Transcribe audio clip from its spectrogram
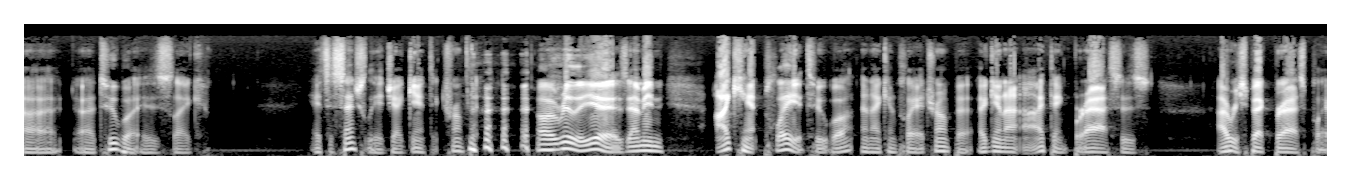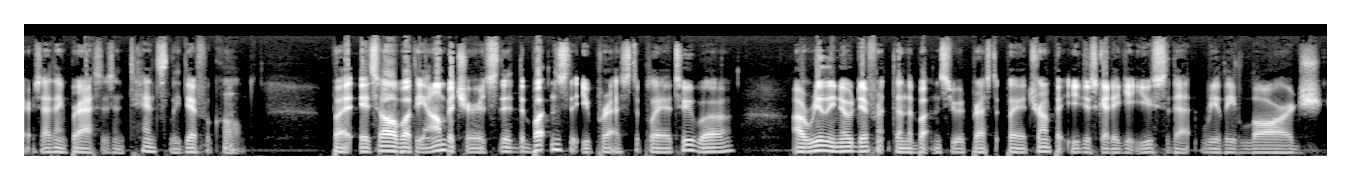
uh, a tuba is like it's essentially a gigantic trumpet. oh, it really is. I mean, I can't play a tuba, and I can play a trumpet. Again, I, I think brass is. I respect brass players. I think brass is intensely difficult. But it's all about the embouchure. It's the, the buttons that you press to play a tuba are really no different than the buttons you would press to play a trumpet. You just got to get used to that really large,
